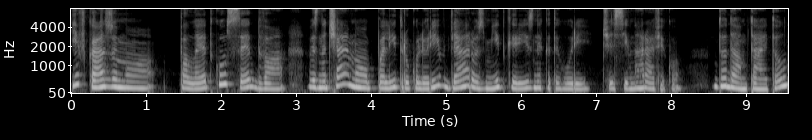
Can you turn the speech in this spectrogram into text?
і вказуємо палетку set2. Визначаємо палітру кольорів для розмітки різних категорій часів на графіку. Додам title.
